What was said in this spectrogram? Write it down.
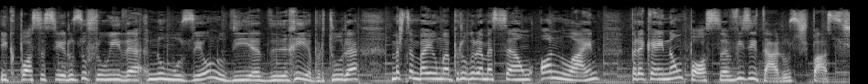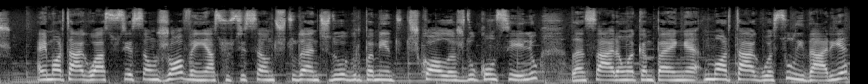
e que possa ser usufruída no museu no dia de reabertura, mas também uma programação online para quem não possa visitar os espaços. Em Mortágua, a Associação Jovem e a Associação de Estudantes do Agrupamento de Escolas do Conselho lançaram a campanha Mortágua Solidária.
